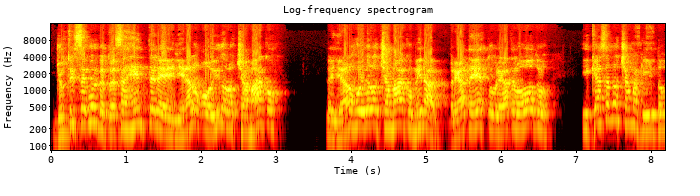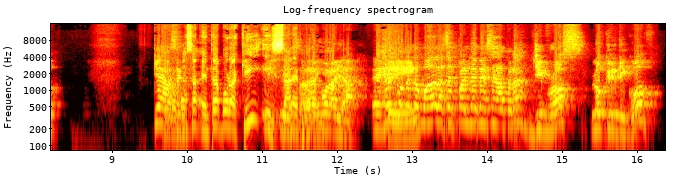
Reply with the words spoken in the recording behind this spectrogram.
Yo estoy seguro que toda esa gente le llena los oídos a los chamacos. Le llena los oídos a los chamacos. Mira, bregate esto, bregate lo otro. ¿Y qué hacen los chamaquitos? ¿Qué Pero hacen? pasa- entra por aquí y, sale, por, allá. allá. Ejemplo Sí. que te voy a dar hace un par de meses atrás. Jim Ross los criticó.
